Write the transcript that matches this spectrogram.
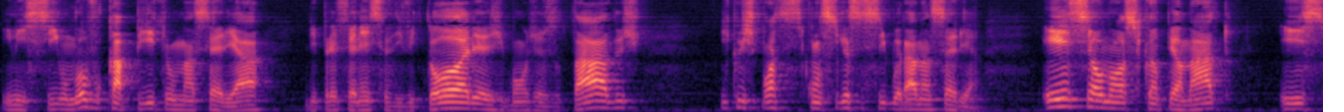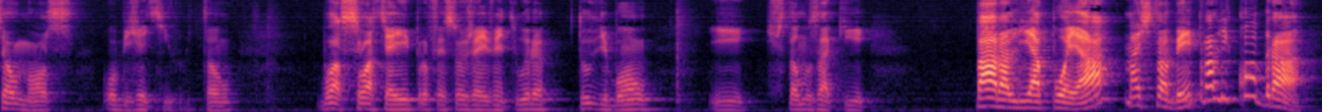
inicie um novo capítulo na Série A, de preferência de vitórias, de bons resultados, e que o esporte consiga se segurar na Série A. Esse é o nosso campeonato, esse é o nosso objetivo. Então, boa sorte aí, professor Jair Ventura, tudo de bom, e estamos aqui para lhe apoiar, mas também para lhe cobrar,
